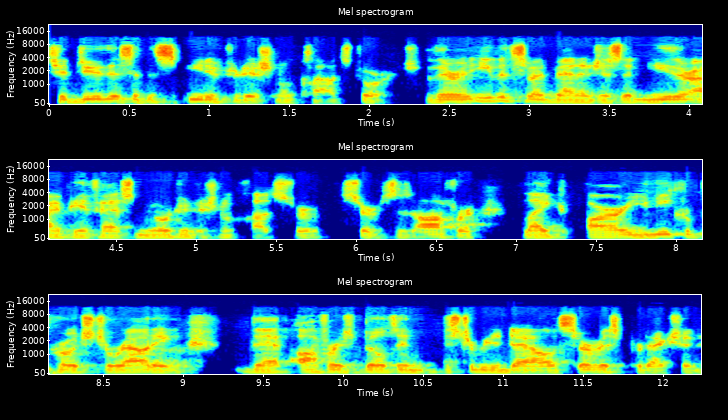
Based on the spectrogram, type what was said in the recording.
to do this at the speed of traditional cloud storage. There are even some advantages that neither IPFS nor traditional cloud services offer, like our unique approach to routing that offers built-in distributed dial service protection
